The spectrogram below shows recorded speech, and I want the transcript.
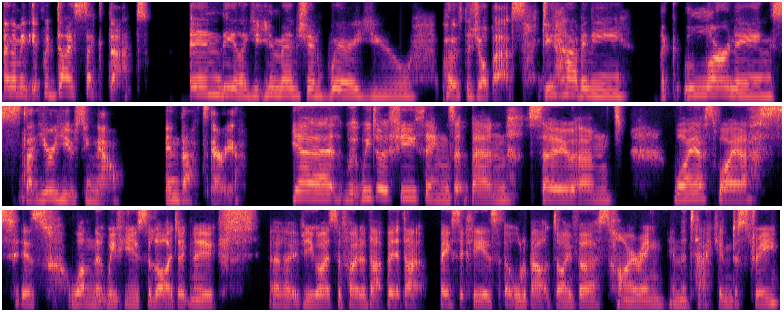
And i mean if we dissect that in the like you mentioned where you post the job ads do you have any like learnings that you're using now in that area? Yeah, we, do a few things at Ben. So um, YSYS is one that we've used a lot. I don't know uh, if you guys have heard of that, but that basically is all about diverse hiring in the tech industry.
